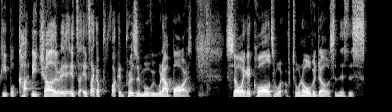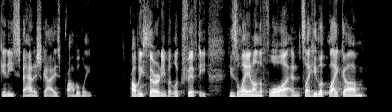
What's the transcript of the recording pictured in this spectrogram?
people cutting each other. It's it's like a fucking prison movie without bars. So I get called to, to an overdose, and there's this skinny Spanish guy. He's probably probably 30, but looked 50. He's laying on the floor, and it's like he looked like um,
